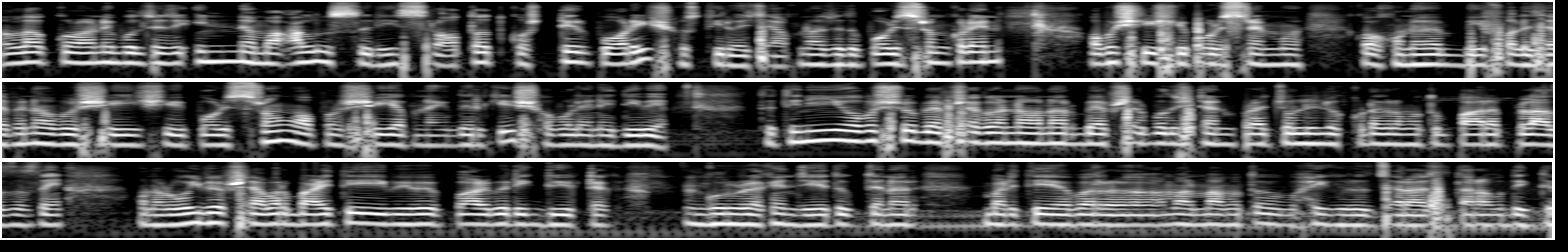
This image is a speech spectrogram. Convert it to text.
আল্লাহ কোরআনে বলছে যে, ইন্নামা আলুসরি অর্থাৎ কষ্টের পরেই স্বস্তি রয়েছে। আপনারা যদি পরিশ্রম করেন, অবশ্যই সেই পরিশ্রম কখনো বিফলে যাবে না। অবশ্যই সেই পরিশ্রম, অবশ্যই আপনাদেরকে সবল এনে দিবে। তো তিনি অবশ্য ব্যবসা করেন, ওনার ব্যবসার প্রতিষ্ঠান প্রায় চল্লিশ লক্ষ টাকার মতো পার প্লাস আছে। ওনার ওই ব্যবসা আবার বাড়িতে এইভাবে পারিবারিক দুই একটা গরু রাখেন, যেহেতু তেনার বাড়িতে আবার আমার মামাতো ভাইগুলো যারা আছে, তারাও দেখতে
